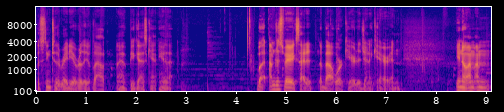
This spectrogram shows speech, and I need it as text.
listening to the radio really loud. I hope you guys can't hear that. But I'm just very excited about work here at AgendaCare, and you know, I'm I'm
